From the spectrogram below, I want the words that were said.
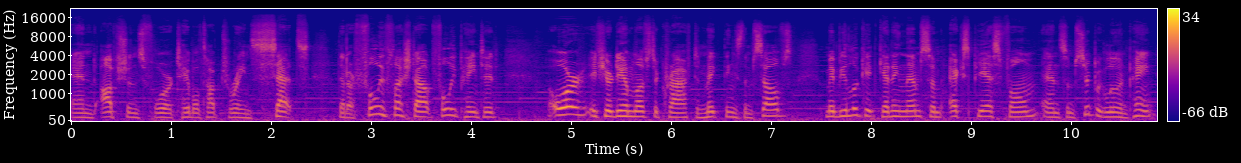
and options for tabletop terrain sets that are fully fleshed out, fully painted. Or if your DM loves to craft and make things themselves, maybe look at getting them some XPS foam and some super glue and paint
